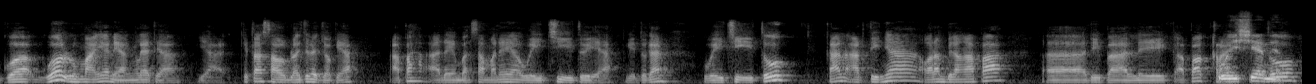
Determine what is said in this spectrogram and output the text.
gua gua lumayan ya ngeliat ya ya kita selalu belajar ya Jok ya. Apa ada yang bahasa mana ya weiqi itu ya gitu kan. Weiqi itu kan artinya orang bilang apa uh, di balik apa crash itu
